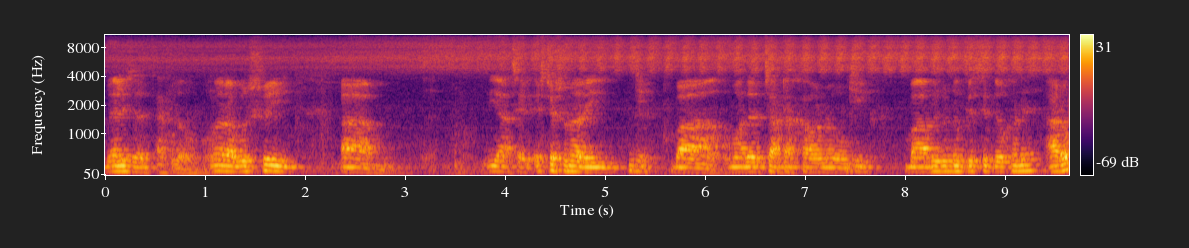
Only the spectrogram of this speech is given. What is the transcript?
বিয়াল্লিশ হাজার থাকল। ওনার অবশ্যই আহ, ইয়ে আছে স্টেশনারি বা আমাদের চাটা খাওয়ানো বা বিভিন্ন কিছুতে ওখানে আরও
